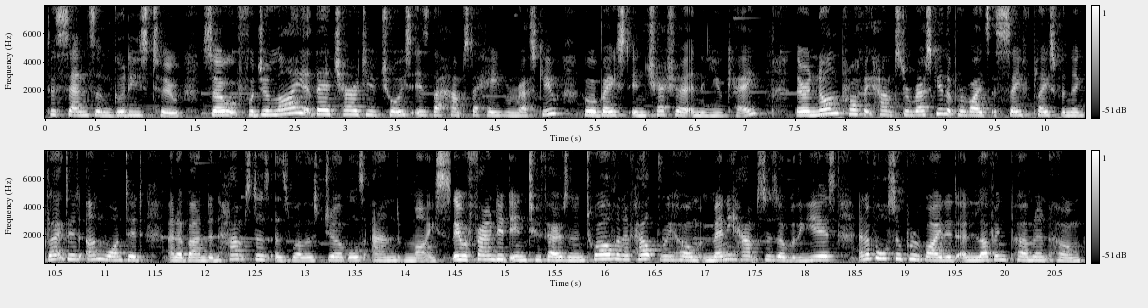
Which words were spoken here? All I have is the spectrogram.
to send some goodies to. So for July, their charity of choice is the Hamster Haven Rescue, who are based in Cheshire in the UK. They're a non-profit hamster rescue that provides a safe place for neglected, unwanted, and abandoned hamsters, as well as gerbils and mice. They were founded in 2012 and have helped rehome many hamsters over the years and have also provided a loving permanent home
